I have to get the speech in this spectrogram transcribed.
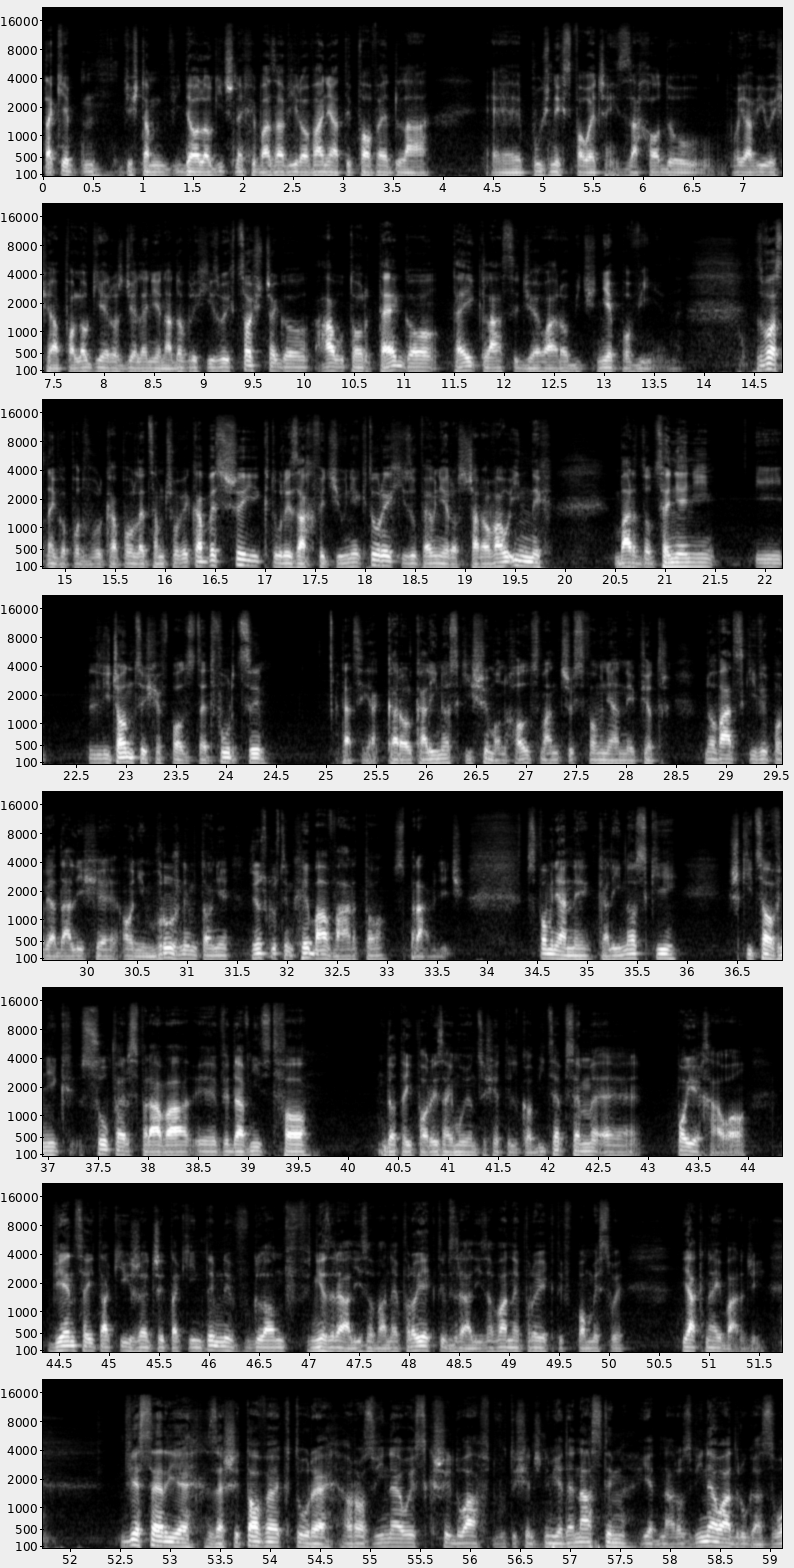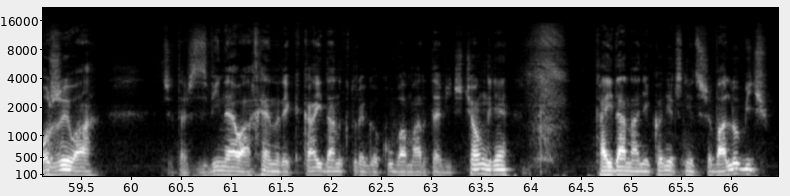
takie gdzieś tam ideologiczne chyba zawirowania typowe dla e, późnych społeczeństw zachodu. Pojawiły się apologie, rozdzielenie na dobrych i złych, coś czego autor tego, tej klasy dzieła robić nie powinien. Z własnego podwórka polecam Człowieka bez szyi, który zachwycił niektórych i zupełnie rozczarował innych. Bardzo cenieni i liczący się w Polsce twórcy, tacy jak Karol Kalinowski, Szymon Holzman czy wspomniany Piotr Nowacki wypowiadali się o nim w różnym tonie, w związku z tym chyba warto sprawdzić. Wspomniany Kalinowski, szkicownik, super sprawa, y, wydawnictwo do tej pory zajmujące się tylko bicepsem e, pojechało więcej takich rzeczy, taki intymny wgląd w niezrealizowane projekty, w zrealizowane projekty, w pomysły, jak najbardziej. Dwie serie zeszytowe, które rozwinęły skrzydła w 2011. Jedna rozwinęła, druga złożyła, czy też zwinęła Henryk Kajdan, którego Kuba Martewicz ciągnie. Kajdana niekoniecznie trzeba lubić,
